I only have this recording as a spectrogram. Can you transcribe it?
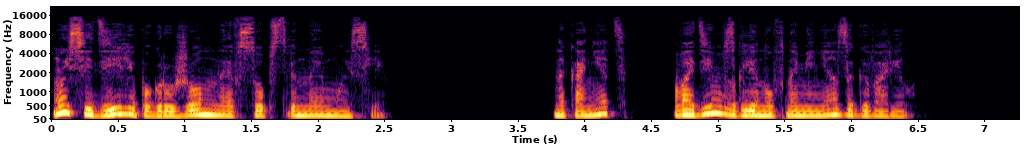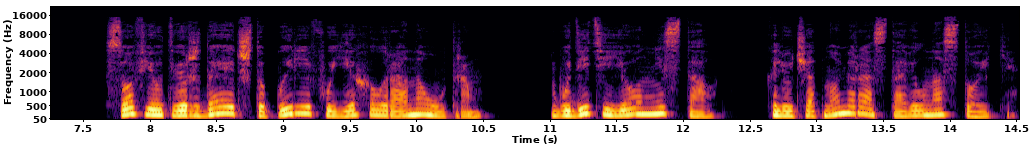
Мы сидели, погруженные в собственные мысли. Наконец, Вадим, взглянув на меня, заговорил. Софья утверждает, что Пырьев уехал рано утром. Будить ее он не стал, ключ от номера оставил на стойке.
